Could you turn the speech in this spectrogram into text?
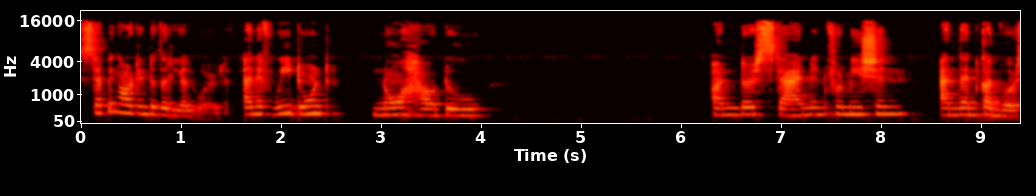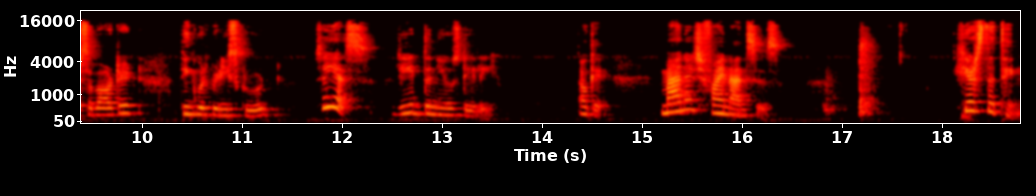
stepping out into the real world. And if we don't know how to understand information and then converse about it, I think we're pretty screwed. So, yes, read the news daily. Okay, manage finances. Here's the thing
